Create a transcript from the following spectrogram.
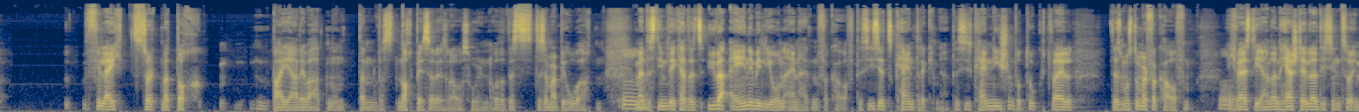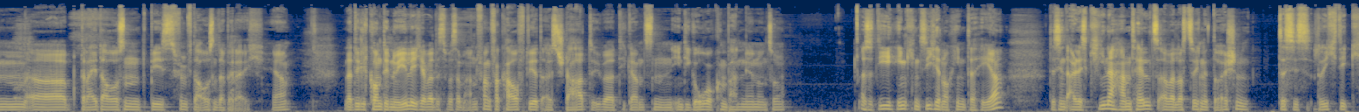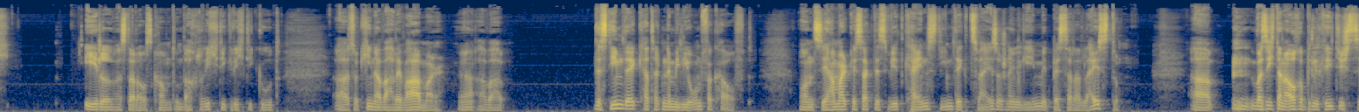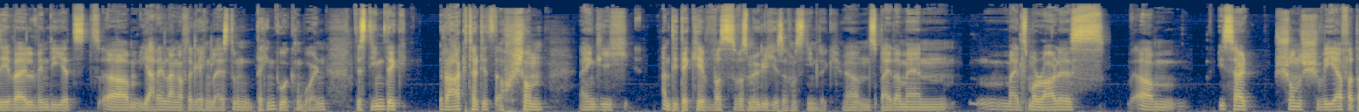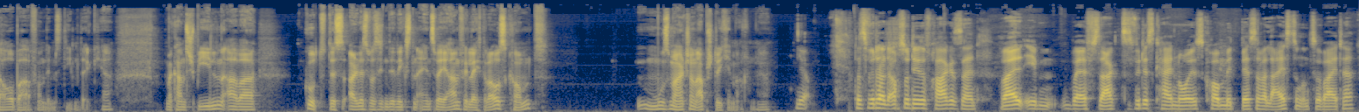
vielleicht sollte man doch ein paar Jahre warten und dann was noch Besseres rausholen oder das, das einmal beobachten. Mhm. Ich meine, das Steam Deck hat jetzt über eine Million Einheiten verkauft. Das ist jetzt kein Dreck mehr. Das ist kein Nischenprodukt, weil das musst du mal verkaufen. Mhm. Ich weiß, die anderen Hersteller, die sind so im äh, 3000 bis 5000er Bereich. Ja natürlich kontinuierlich, aber das, was am Anfang verkauft wird als Start über die ganzen Indiegogo-Kampagnen und so. Also die hinken sicher noch hinterher. Das sind alles China-Handhelds, aber lasst euch nicht täuschen, das ist richtig edel, was da rauskommt und auch richtig, richtig gut. Also China-Ware war mal, ja, aber das Steam Deck hat halt eine Million verkauft. Und sie haben halt gesagt, es wird kein Steam Deck 2 so schnell geben mit besserer Leistung. Äh, was ich dann auch ein bisschen kritisch sehe, weil wenn die jetzt ähm, jahrelang auf der gleichen Leistung dahin gurken wollen, das Steam Deck ragt halt jetzt auch schon eigentlich an die Decke, was, was möglich ist auf dem Steam Deck. Ja, ein Spider-Man, Miles Morales ähm, ist halt schon schwer verdaubar von dem Steam Deck. Ja. Man kann es spielen, aber gut, das alles, was in den nächsten ein, zwei Jahren vielleicht rauskommt, muss man halt schon Abstriche machen. Ja. ja. Das wird halt auch so diese Frage sein, weil eben Valve sagt, es wird jetzt kein neues kommen mit besserer Leistung und so weiter.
